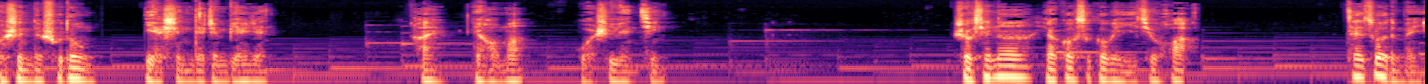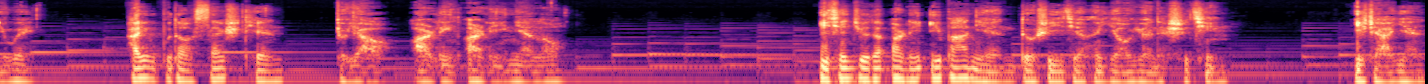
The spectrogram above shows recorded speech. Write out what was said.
我是你的树洞，也是你的枕边人。嗨，你好吗？我是远近。首先呢，要告诉各位一句话，在座的每一位，还有不到三十天就要二零二零年喽。以前觉得二零一八年都是一件很遥远的事情，一眨眼，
